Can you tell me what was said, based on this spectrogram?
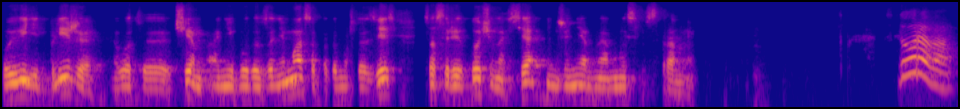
увидеть ближе, вот, э, чем они будут заниматься, потому что здесь сосредоточена вся инженерная мысль страны. Здорово.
